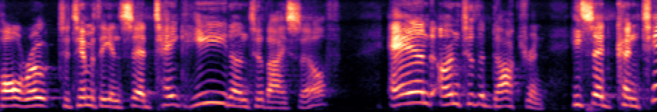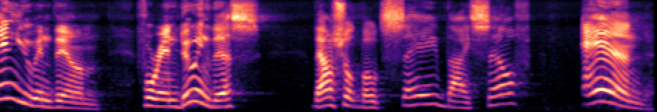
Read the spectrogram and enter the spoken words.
Paul wrote to Timothy and said, Take heed unto thyself and unto the doctrine. He said, Continue in them, for in doing this, thou shalt both save thyself and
